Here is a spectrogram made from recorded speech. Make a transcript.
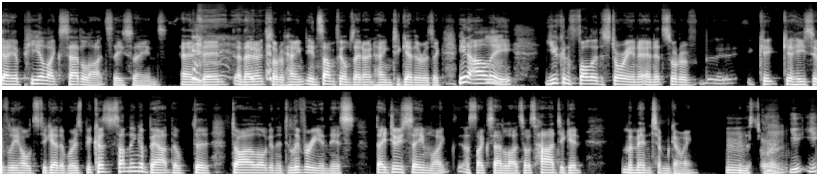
they appear like satellites these scenes and then and they don't sort of hang in some films they don't hang together as a in Ali you can follow the story and, and it sort of uh, co- cohesively holds together whereas because something about the the dialogue and the delivery in this they do seem like it's like satellites so it's hard to get momentum going in Mm. the story Mm. You, you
